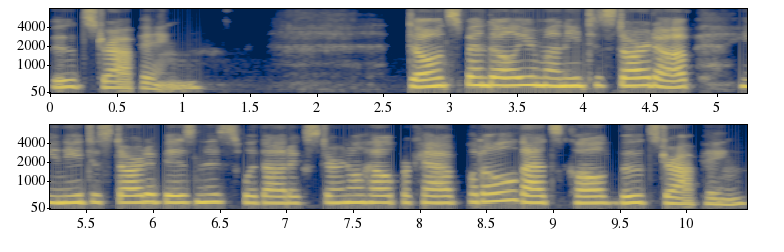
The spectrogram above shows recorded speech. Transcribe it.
bootstrapping. Don't spend all your money to start up. You need to start a business without external help or capital. That's called bootstrapping.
